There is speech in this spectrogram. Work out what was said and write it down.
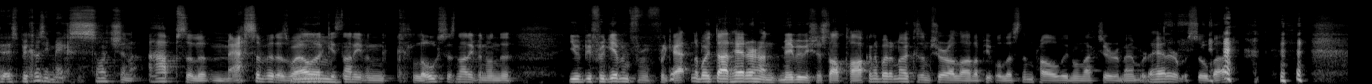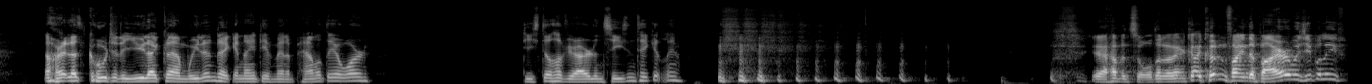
it's because he makes such an absolute mess of it as well. Like Mm. he's not even close. It's not even on the. You'd be forgiven for forgetting about that header, and maybe we should stop talking about it now because I'm sure a lot of people listening probably don't actually remember the header. It was so bad. All right, let's go to the you like Liam Whelan taking 90th minute penalty award. Do you still have your Ireland season ticket, Liam? yeah, I haven't sold it. I I couldn't find a buyer. Would you believe?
